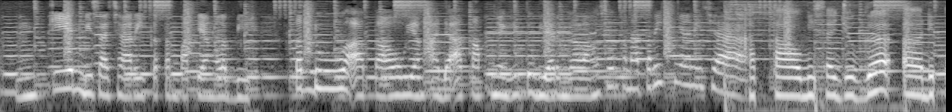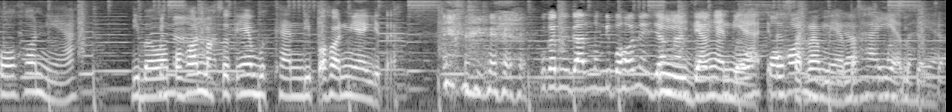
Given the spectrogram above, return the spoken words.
Mungkin bisa cari ke tempat yang lebih teduh Atau yang ada atapnya gitu Biar nggak langsung kena teriknya nih Ca Atau bisa juga eh, di pohon ya. Di bawah Benar. pohon maksudnya bukan di pohonnya gitu. Bukan ngegantung di pohonnya Jangan Ih, jangan ya. Itu pohon serem gitu ya, bahaya, maksud bahaya. Caca.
